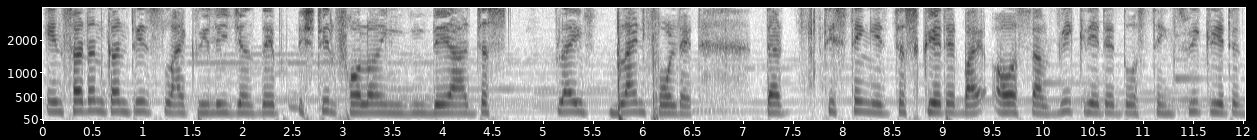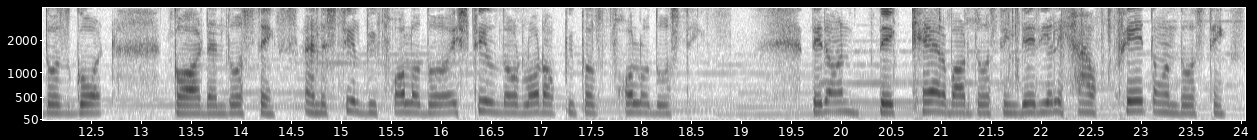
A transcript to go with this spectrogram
In certain countries like religions they still following they are just blind blindfolded that this thing is just created by ourselves. We created those things we created those god god and those things. And still we follow those still a lot of people follow those things. They don't they care about those things. They really have faith on those things.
